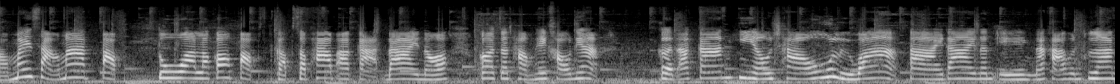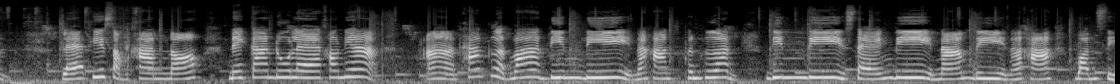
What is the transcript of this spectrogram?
าไม่สามารถปรับตัวแล้วก็ปรับกับสภาพอากาศได้เนาะก็จะทำให้เขาเนี่ยเกิดอาการเหี่ยวเฉาหรือว่าตายได้นั่นเองนะคะเพื่อนๆและที่สำคัญเนาะในการดูแลเขาเนี่ย อ่าถ้าเกิดว่าดินดีนะคะเพื่อนๆ ดินดี แสงดี น้ำดีนะคะ บอลสี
